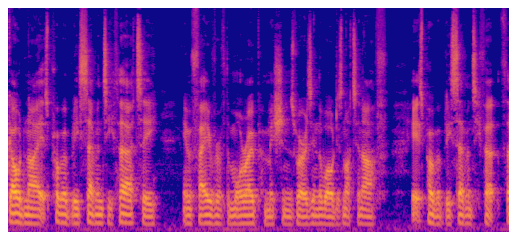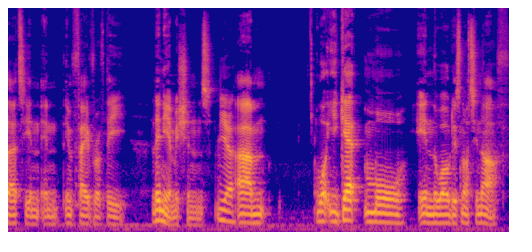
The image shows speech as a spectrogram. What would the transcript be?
GoldenEye, it's probably 70-30 in favour of the more open missions, whereas in The World Is Not Enough, it's probably 70-30 in, in, in favour of the linear missions. yeah, Um, what you get more in The World Is Not Enough,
